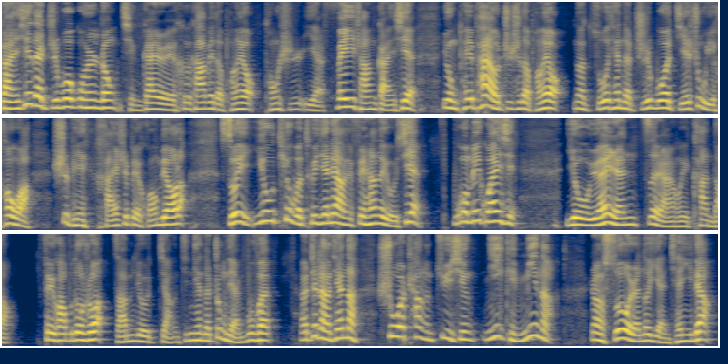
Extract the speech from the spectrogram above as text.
感谢在直播过程中请盖瑞喝咖啡的朋友，同时也非常感谢用 PayPal 支持的朋友。那昨天的直播结束以后啊，视频还是被黄标了，所以 YouTube 推荐量就非常的有限。不过没关系，有缘人自然会看到。废话不多说，咱们就讲今天的重点部分啊。这两天呢，说唱巨星 Nicki m i n a 让所有人都眼前一亮。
